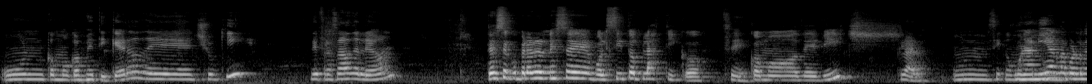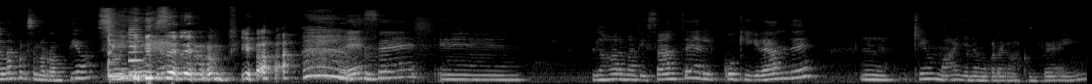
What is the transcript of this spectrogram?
Un como cosmetiquero de Chucky, disfrazado de león. Ustedes se compraron ese bolsito plástico. Sí. Como de beach. Claro, un, sí, como Una un- mierda por lo demás porque se me rompió. Sí, se le rompió. Ese, eh, los aromatizantes, el cookie grande. Mm. ¿Qué más? Ya no me acuerdo qué más compré ahí.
